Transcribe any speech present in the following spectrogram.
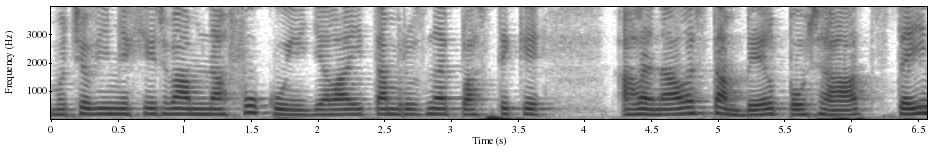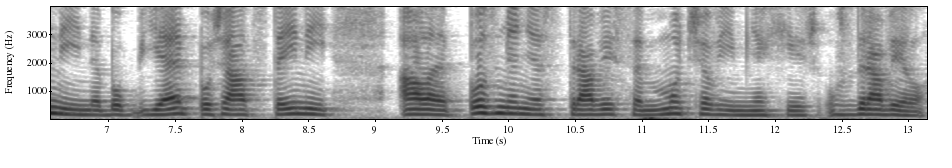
Močový měchýř vám nafukují, dělají tam různé plastiky, ale nález tam byl pořád stejný, nebo je pořád stejný, ale po změně stravy se močový měchýř uzdravil.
